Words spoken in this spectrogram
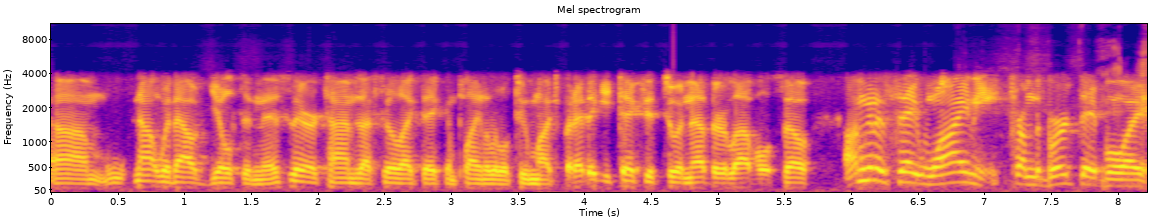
um, not without guilt in this. There are times I feel like they complain a little too much, but I think he takes it to another level. So I'm going to say whiny from the birthday boy,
